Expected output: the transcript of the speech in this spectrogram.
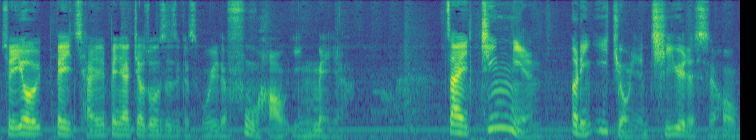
所以又被才被人家叫做是这个所谓的富豪淫美啊。在今年二零一九年七月的时候，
